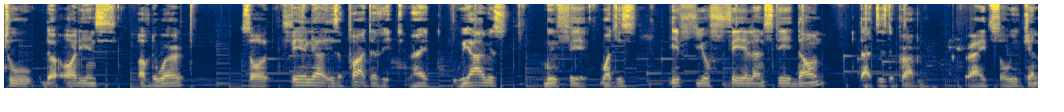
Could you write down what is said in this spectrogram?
to the audience of the world. So failure is a part of it, right? We always will fail, but if you fail and stay down, that is the problem, right? So we can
